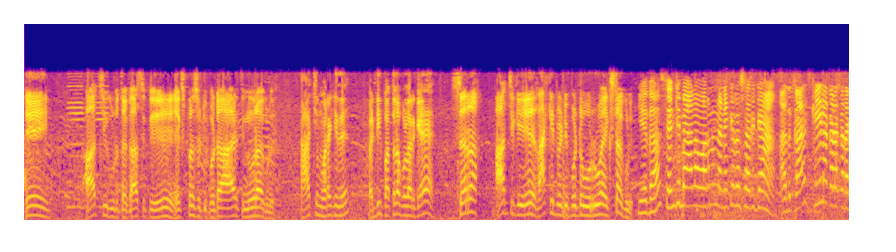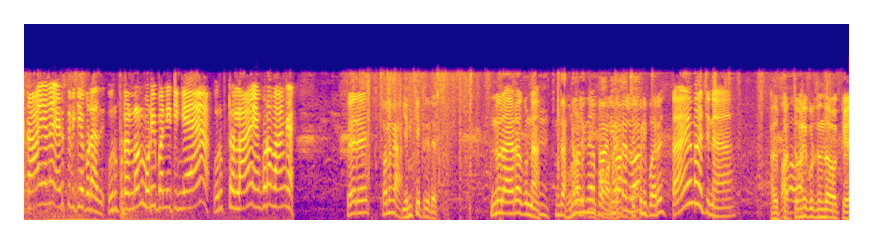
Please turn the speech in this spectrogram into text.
ஏய் ஆச்சி கொடுத்த காசுக்கு எக்ஸ்பிரஸ் ஒட்டி போட்டு ஆயிரத்தி நூறா கொடு. ஆச்சி முறைக்குது. வட்டி பத்தல போல இருக்கே. சரிடா ஆச்சிக்கு ராக்கெட் வெட்டி போட்டு ஒரு ரூபா எக்ஸ்ட்ரா கொடு. ஏதாவது செஞ்சு மேல வரணும்னு நினைக்கிறது சரிதான். அதுக்காக கீழே கிடக்குற காயெல்லாம் எடுத்து விக்க கூடாது. உருப்பிடணும்னு முடிவு பண்ணிட்டீங்க. உருப்பிடலாம் என் கூட வாங்க. பேரு சொல்லுங்க. எம்கே ட்ரேடர் இன்னொரு ஆயிரம் ரூபா குண்ணா ஒரு நாளைக்கு தான் போவாங்க செக் பண்ணி பாரு. டைம் ஆச்சுண்ணா. அது பத்து மணிக்கு கொடுத்திருந்தா ஓகே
